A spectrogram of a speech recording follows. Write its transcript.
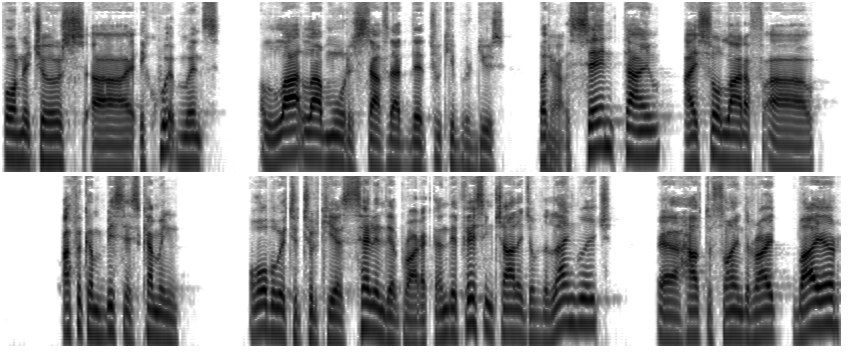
furnitures, uh, equipments, a lot, lot more stuff that the Turkey produce. But yeah. at the same time, I saw a lot of uh, African business coming all the way to Turkey selling their product, and they're facing challenge of the language, uh, how to find the right buyer.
